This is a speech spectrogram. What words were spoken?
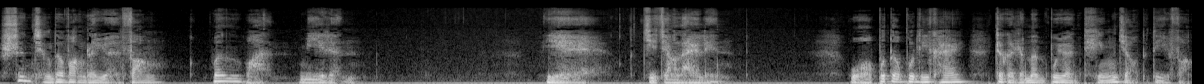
深情的望着远方。温婉迷人，夜即将来临，我不得不离开这个人们不愿停脚的地方，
